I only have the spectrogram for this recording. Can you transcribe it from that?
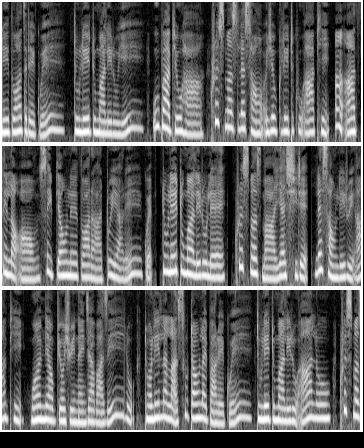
နေသွားတဲ့ကွယ်တူလေးတူမလေးတို့ရေ ဥပပြိုးဟာခရစ်စမတ်လက်ဆောင်အယုတ်ကလေးတစ်ခုအားဖြင့်အံ့အားသင့်လောက်အောင် စိတ်ပြောင်းလဲသွားတာတွေ့ရတယ်ကွတူလေးတူမလေးတို့လည်းခရစ်စမတ်မှာရရှိတဲ့လက်ဆောင်လေးတွေအားဖြင့်ဝမ်းမြောက်ပျော်ရွှင်နိုင်ကြပါစေလို့ဒေါ်လေးလှလှဆုတောင်းလိုက်ပါတယ်ကွယ်တူလေးတူမလေးတို့အားလုံးခရစ်စမတ်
